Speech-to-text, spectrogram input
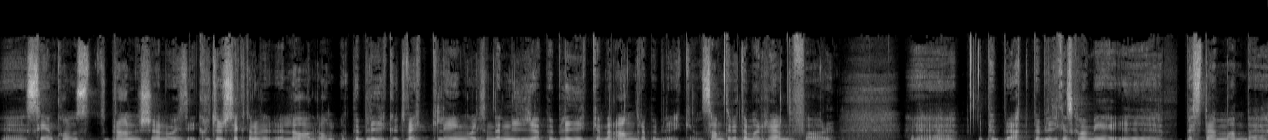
eh, scenkonstbranschen och i, i kultursektorn överlag om, om publikutveckling och liksom den nya publiken, den andra publiken. Samtidigt är man rädd för eh, att publiken ska vara med i bestämmande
